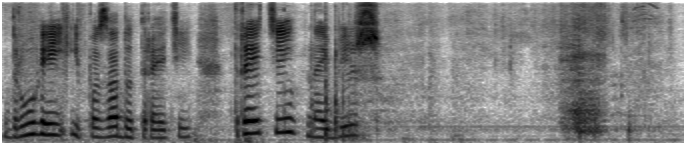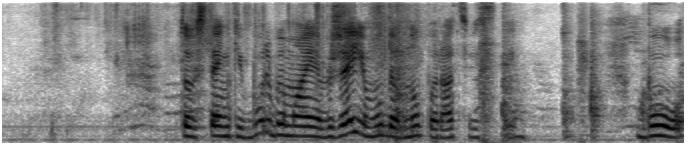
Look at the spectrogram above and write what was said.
Другий і позаду третій. Третій найбільш товстенькі бульби має, вже йому давно пора цвісти. Бо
